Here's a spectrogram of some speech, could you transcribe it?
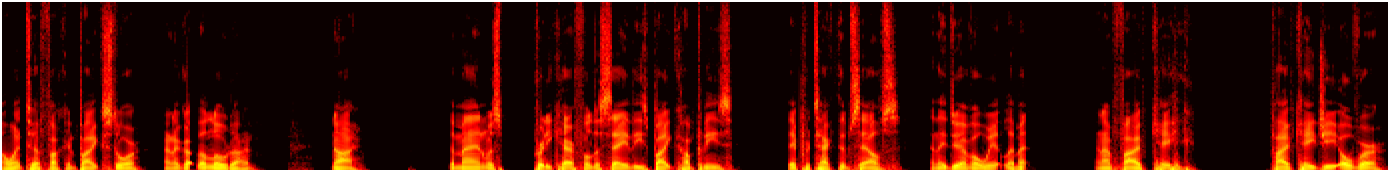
I went to a fucking bike store and I got the lowdown. Now, the man was pretty careful to say these bike companies they protect themselves and they do have a weight limit, and I'm five k, five kg over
